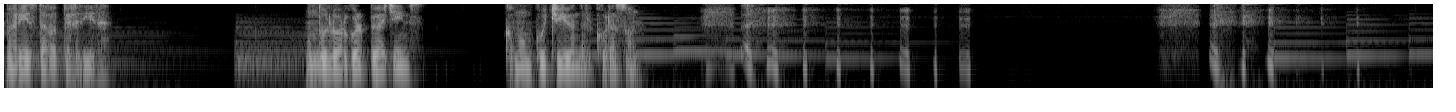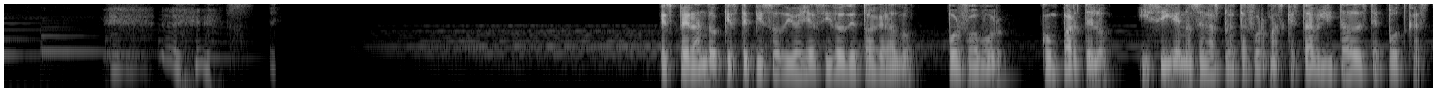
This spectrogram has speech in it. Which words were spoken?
María estaba perdida. Un dolor golpeó a James como un cuchillo en el corazón. Esperando que este episodio haya sido de tu agrado, por favor, compártelo y síguenos en las plataformas que está habilitado este podcast.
